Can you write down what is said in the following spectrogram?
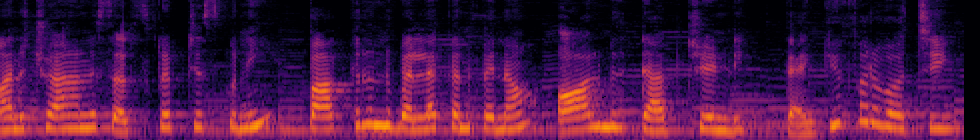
మన ఛానల్ని సబ్స్క్రైబ్ చేసుకుని పక్కన బెల్ పైన ఆల్ మీద ట్యాప్ చేయండి. Thank you for watching.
